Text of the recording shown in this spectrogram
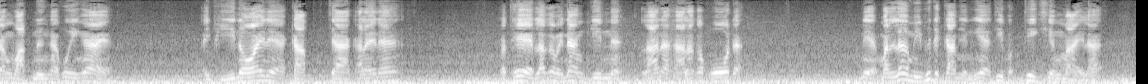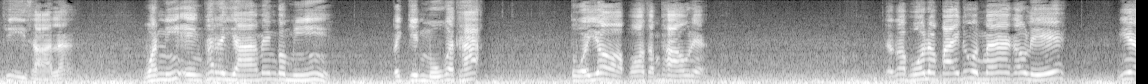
จังหวัดหนึ่งครับพูดง่ายๆไอ้ผีน้อยเนี่ยกลับจากอะไรนะ ประเทศแล้วก็ไปนั่งกินเนี่ยร้านอาหารแล้วก็โพสอะเนี่ยมันเริ่มมีพฤติกรรมอย่างเงี้ยที่ที่เชียงใหม่แล้วที่อีสานแล้ว วันนี้เองพัทยาแม่งก็มี ไปกินหมูกระทะ ตัวย่อพอสำเพาเนี่ย แล้วก็โพสต์ว่าไปนู่นมาเกาหลี เนี่ย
